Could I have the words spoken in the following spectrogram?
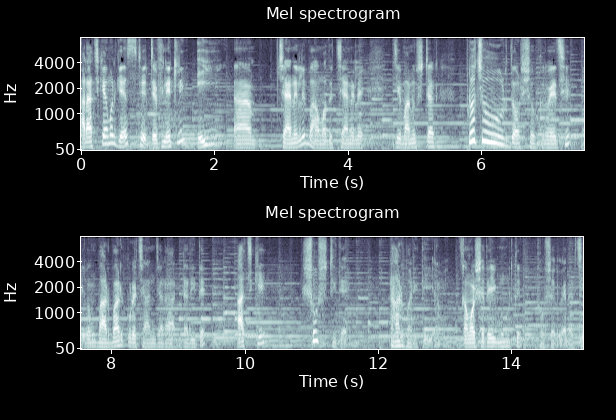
আর আজকে আমার গেস্ট ডেফিনেটলি এই চ্যানেলে বা আমাদের চ্যানেলে যে মানুষটার প্রচুর দর্শক রয়েছে এবং বারবার করে চান যারা আড্ডা দিতে। আজকে ষষ্ঠীতে তার বাড়িতেই আমি। আমার সাথে এই মুহূর্তে কৌশলী ব্যানার্জি।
